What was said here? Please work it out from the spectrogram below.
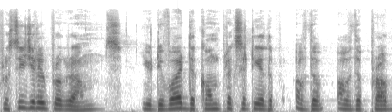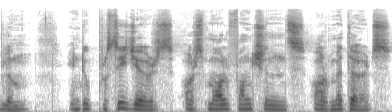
procedural programs, you divide the complexity of the, of the, of the problem into procedures or small functions or methods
